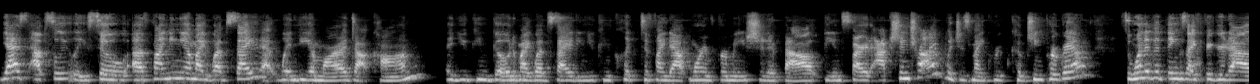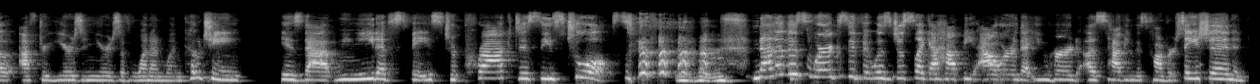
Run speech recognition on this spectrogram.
Yes, absolutely. So, uh, finding me on my website at wendyamara.com. And you can go to my website and you can click to find out more information about the Inspired Action Tribe, which is my group coaching program. So, one of the things I figured out after years and years of one on one coaching is that we need a space to practice these tools. Mm-hmm. None of this works if it was just like a happy hour that you heard us having this conversation. And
